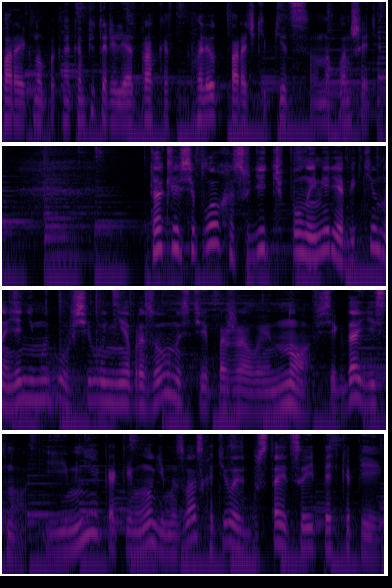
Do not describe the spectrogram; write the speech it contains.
пары кнопок на компьютере или отправкой в полет парочки птиц на планшете. Так ли все плохо, судить в полной мере объективно я не могу в силу необразованности, пожалуй, но всегда есть но. И мне, как и многим из вас, хотелось бы вставить свои 5 копеек.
